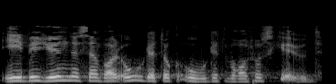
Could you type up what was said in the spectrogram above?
I begynnelsen var ordet och ordet var hos Gud.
